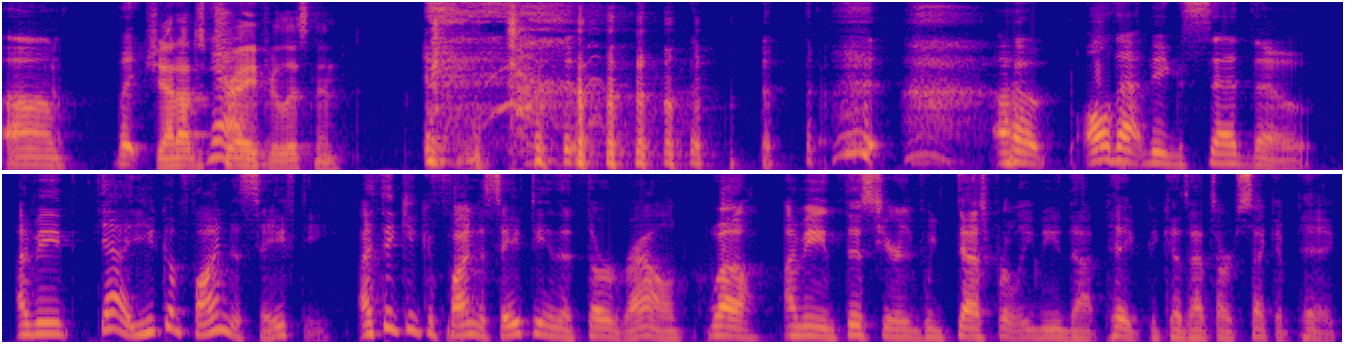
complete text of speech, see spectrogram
um, but Shout out to Yeah. Tre if you're listening. All that being said, though, I mean, yeah, you can find a safety. I think you can find a safety in the third round. Well, I mean, this year we desperately need that pick because that's our second pick.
